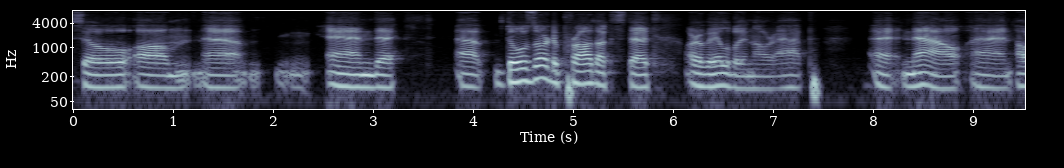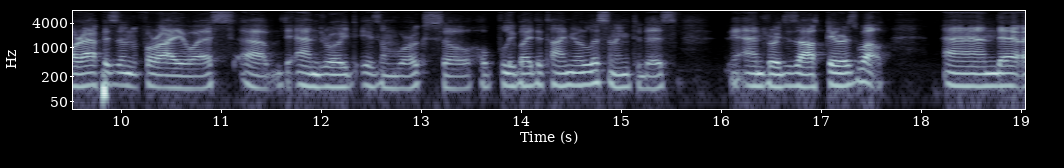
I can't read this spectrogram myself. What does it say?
So, um, uh, and uh, uh, those are the products that are available in our app uh, now. And our app isn't for iOS. Uh, the Android is on works. So hopefully, by the time you're listening to this, the Android is out there as well and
